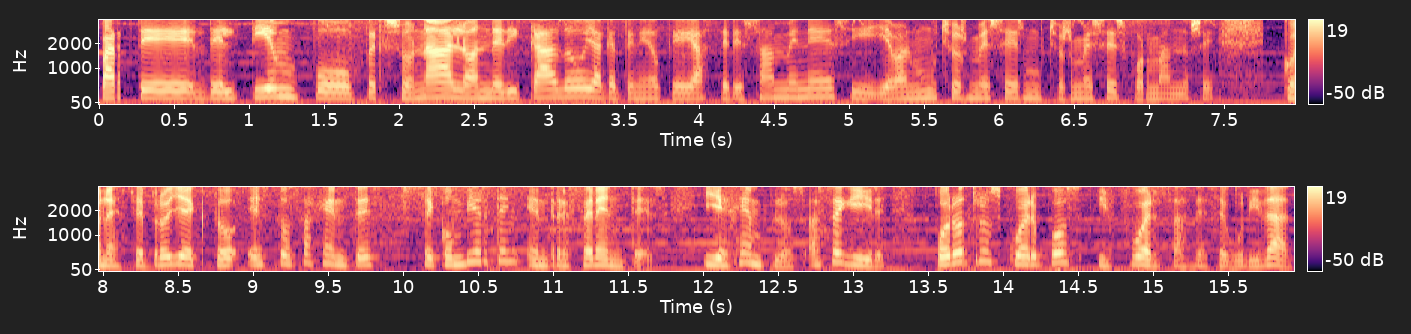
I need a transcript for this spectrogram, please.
parte del tiempo personal lo han dedicado ya que han tenido que hacer exámenes y llevan muchos meses, muchos meses formándose. Con este proyecto, estos agentes se convierten en referentes y ejemplos a seguir por otros cuerpos y fuerzas de seguridad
